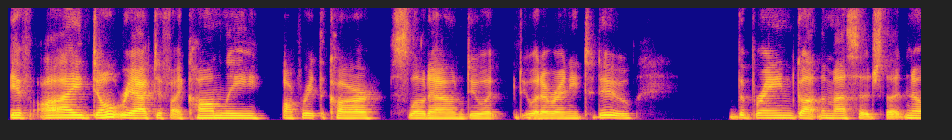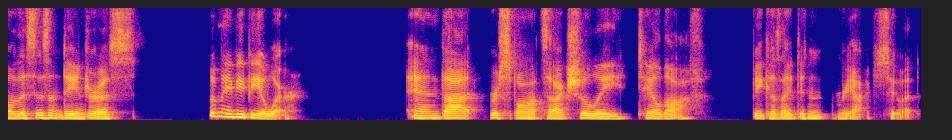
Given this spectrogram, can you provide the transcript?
if I don't react, if I calmly operate the car, slow down, do it, do whatever I need to do, the brain got the message that no, this isn't dangerous, but maybe be aware. And that response actually tailed off because I didn't react to it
